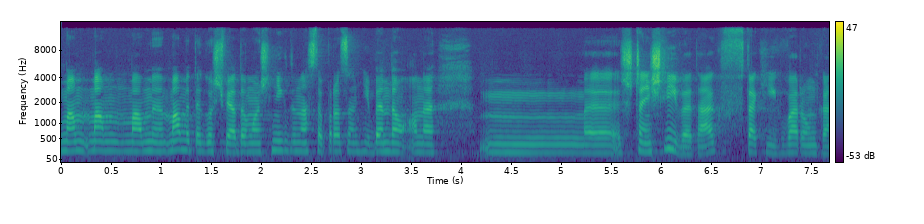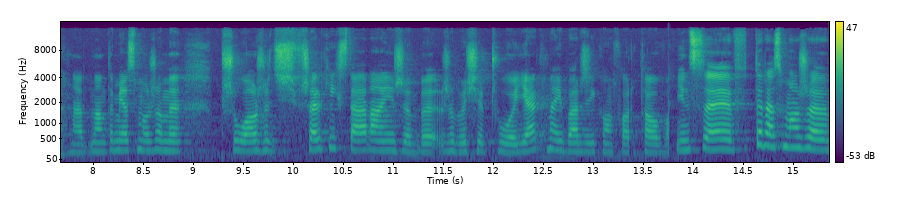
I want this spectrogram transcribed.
mam, mam, mamy, mamy tego świadomość, nigdy na 100% nie będą one mm, e, szczęśliwe tak, w takich warunkach. Na- Natomiast możemy przyłożyć wszelkich starań, żeby, żeby się czuły jak najbardziej komfortowo. Więc e, teraz może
